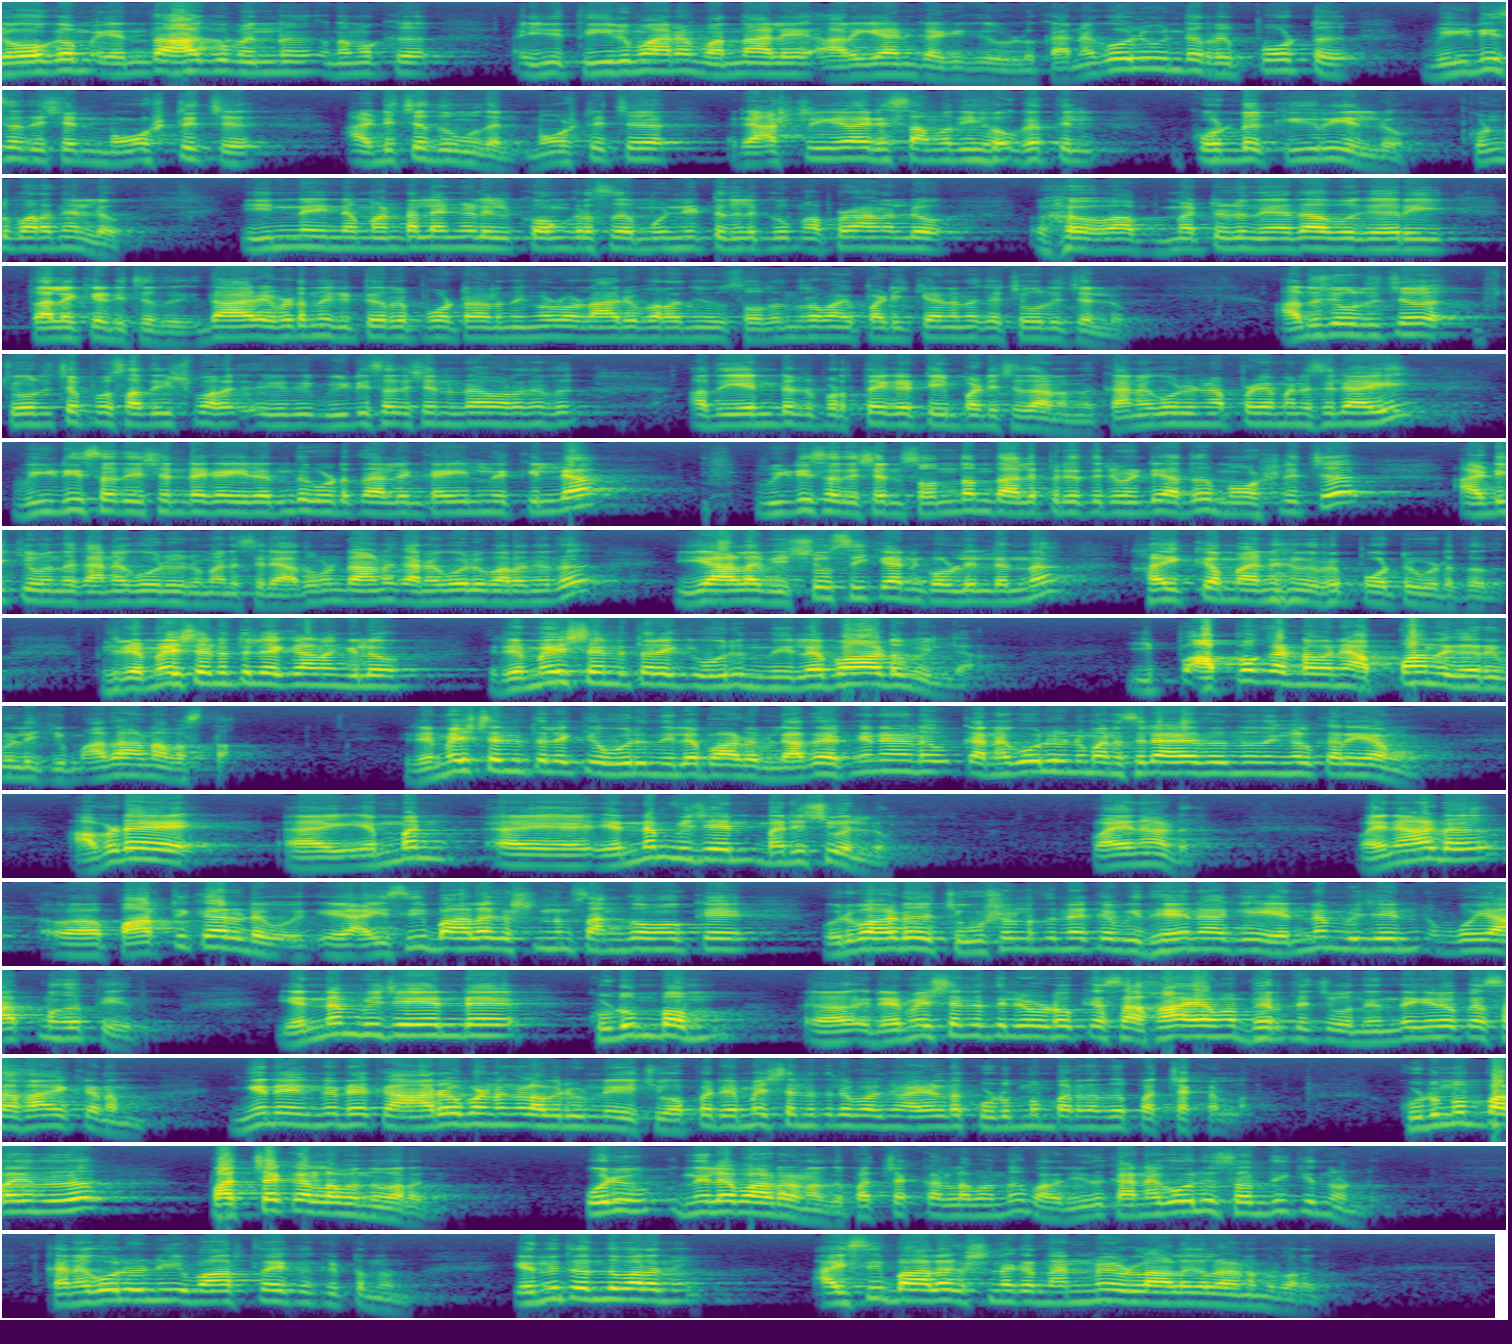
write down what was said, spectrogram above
യോഗം എന്താകുമെന്ന് നമുക്ക് ഇനി തീരുമാനം വന്നാലേ അറിയാൻ കഴിയുകയുള്ളൂ. കനകോലുവിന്റെ റിപ്പോർട്ട് വി ഡി സതീശൻ മോഷ്ടിച്ച് അടിച്ചതു മുതൽ മോഷ്ടിച്ച് രാഷ്ട്രീയകാര്യ സമിതി യോഗത്തിൽ കൊണ്ട് കീറിയല്ലോ കൊണ്ട് പറഞ്ഞല്ലോ. ഇന്ന ഇന്ന മണ്ഡലങ്ങളിൽ കോൺഗ്രസ് മുന്നിട്ട് നിൽക്കും അപ്പോഴാണല്ലോ മറ്റൊരു നേതാവ് കയറി തലക്കടിച്ചത്. ഇതാ എവിടെ നിന്ന് കിട്ടിയ റിപ്പോർട്ടാണ്? നിങ്ങളോട് ആര് പറഞ്ഞു? സ്വതന്ത്രമായി പഠിക്കാനെന്നൊക്കെ ചോദിച്ചല്ലോ. അത് ചോദിച്ച ചോദിച്ചപ്പോൾ സതീഷ് പറ വി ഡി സതീശൻ എന്താ പറഞ്ഞത്? അത് എന്റെ ഒരു പ്രത്യേക ടീം പഠിച്ചതാണെന്ന്. കനകൂരിന് അപ്പോഴേ മനസ്സിലായി വി ഡി സതീശന്റെ കയ്യിൽ എന്ത് കൊടുത്താലും കയ്യിൽ നിൽക്കില്ല. വി ഡി സതീശൻ സ്വന്തം താല്പര്യത്തിന് വേണ്ടി അത് മോഷ്ടിച്ച് അടിക്കുമെന്ന് കനകോലൂർ മനസ്സിലായി. അതുകൊണ്ടാണ് കനകോലു പറഞ്ഞത് ഇയാളെ വിശ്വസിക്കാൻ കൊള്ളില്ലെന്ന് ഹൈക്കമാൻഡിന് റിപ്പോർട്ട് കൊടുത്തത്. രമേശ് ചെന്നിത്തലേക്കാണെങ്കിലോ രമേശ് ചെന്നിത്തലയ്ക്ക് ഒരു നിലപാടുമില്ല. ഇപ്പം അപ്പം കണ്ടവനെ അപ്പാന്ന് കയറി വിളിക്കും. അതാണ് അവസ്ഥ. രമേശ് ചെന്നിത്തലയ്ക്ക് ഒരു നിലപാടുമില്ല. അത് എങ്ങനെയാണ് കനകോലുവിന് മനസ്സിലായതെന്ന് നിങ്ങൾക്കറിയാമോ? അവിടെ M N N M Vijayan മരിച്ചുവല്ലോ Wayanad. Wayanad പാർട്ടിക്കാരുടെ ഐ സി ബാലകൃഷ്ണനും സംഘമൊക്കെ ഒരുപാട് ചൂഷണത്തിനൊക്കെ വിധേയനാക്കി എൻ എം വിജയൻ പോയി ആത്മഹത്യ ചെയ്തു. എൻ എം വിജയന്റെ കുടുംബം രമേശ് ചെന്നിത്തലയോടൊക്കെ സഹായം അഭ്യർത്ഥിച്ചു വന്നു. എന്തെങ്കിലുമൊക്കെ സഹായിക്കണം. ഇങ്ങനെ ഇങ്ങനെയൊക്കെ ആരോപണങ്ങൾ അവർ ഉന്നയിച്ചു. അപ്പോൾ രമേശ് ചെന്നിത്തല പറഞ്ഞു അയാളുടെ കുടുംബം പറഞ്ഞത് പച്ചക്കള്ളം. കുടുംബം പറയുന്നത് പച്ചക്കള്ളമെന്ന് പറഞ്ഞു. ഒരു നിലപാടാണത് പച്ചക്കള്ളമെന്ന് പറഞ്ഞു. ഇത് കനകോലു ശ്രദ്ധിക്കുന്നുണ്ട്. കനകോലുവിന് ഈ വാർത്തയൊക്കെ കിട്ടുന്നുണ്ട്. എന്നിട്ട് എന്ത് പറഞ്ഞു? ഐ സി ബാലകൃഷ്ണനൊക്കെ നന്മയുള്ള ആളുകളാണെന്ന് പറഞ്ഞു.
